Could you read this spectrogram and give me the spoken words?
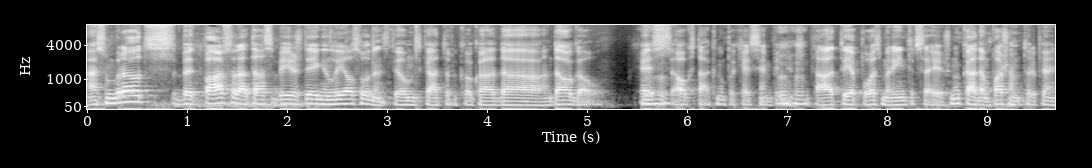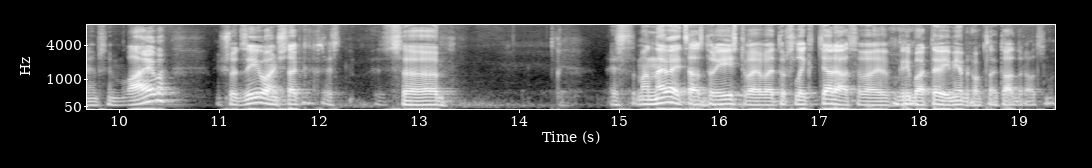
Esmu braucis, bet pārsvarā tās bija diezgan liels ūdens tilpnes, kā tur kaut kādā Daugavā. Hess uh -huh. augstāk, nu, par hesiem. Uh -huh. Tā tie posmi ir interesējuši. Nu, kādam pašam tur ir pieņemsim laiva. Viņš to dzīvo, viņš saka, es, es, uh, es, man neveicās tur īsti, vai, vai tur slikti ķerās, vai gribu ar tevi iebraukt, lai tu atbrauc. Nu.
